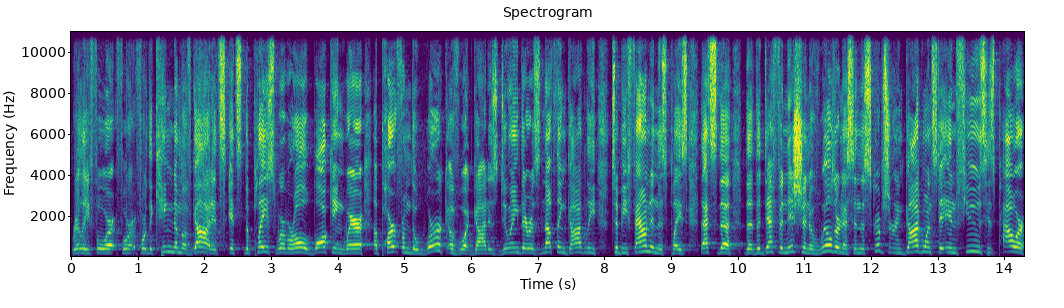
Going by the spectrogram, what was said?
really for for for the kingdom of god. It's it's the place where we're all walking where apart from the work of what god is doing there is nothing godly to be found in this place. That's the the, the definition of wilderness in the scripture. And god wants to infuse his power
